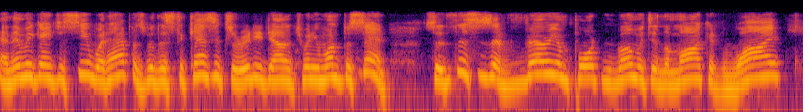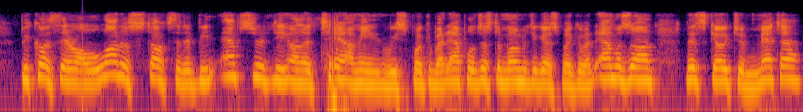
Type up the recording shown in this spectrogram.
And then we're going to see what happens with the stochastics already down at 21%. So this is a very important moment in the market. Why? Because there are a lot of stocks that have been absolutely on a tear. I mean, we spoke about Apple just a moment ago, spoke about Amazon. Let's go to Meta.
